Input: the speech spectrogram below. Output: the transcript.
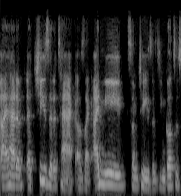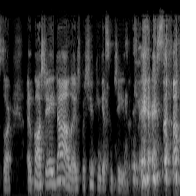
I had a, a Cheez-It attack, I was like, I need some Cheez-Its. You can go to the store. It'll cost you $8, but you can get some Cheez-Its there.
